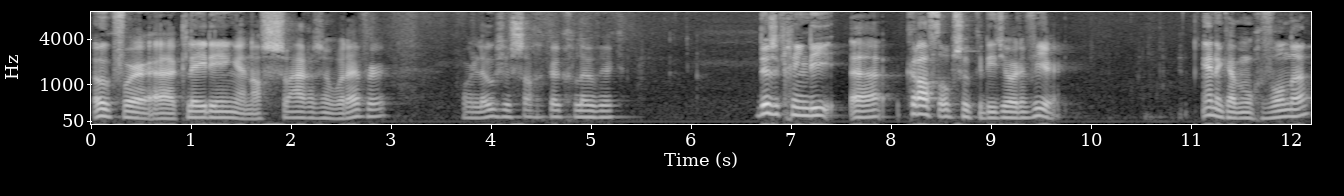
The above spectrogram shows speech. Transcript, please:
Ook voor eh, kleding en accessoires en whatever. Horloges zag ik ook, geloof ik. Dus ik ging die eh kracht opzoeken, die Jordan 4. En ik heb hem gevonden.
